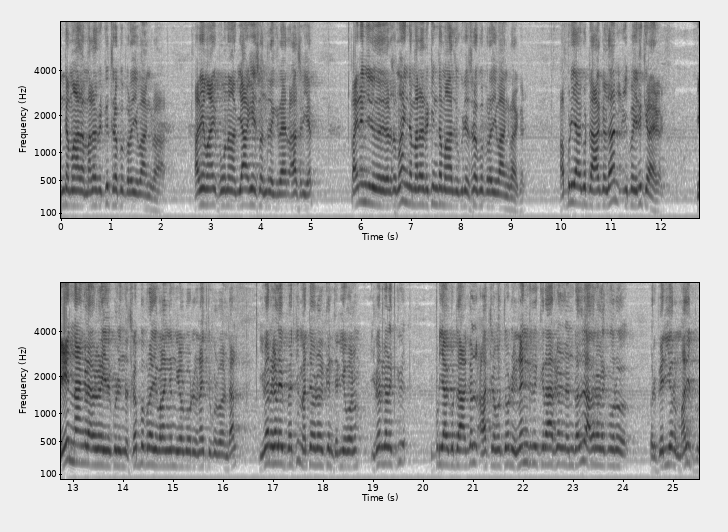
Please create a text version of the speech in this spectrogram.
இந்த மாத மலருக்கு சிறப்பு பிரதி வாங்குகிறார். அதே மாதிரி பூனா வியாகேஷ் வந்திருக்கிறார் ஆசிரியர். பதினஞ்சு இருபது வருஷமாக இந்த மலருக்கு இந்த மாதத்துக்குரிய சிறப்பு பிரதி வாங்குகிறார்கள். அப்படியாகப்பட்ட ஆட்கள் தான் இப்போ இருக்கிறார்கள். ஏன் நாங்கள் அவர்களை இதற்குள் இந்த சிறப்பு பிரதி வழங்கும் நிகழ்வோடு இணைத்துக் கொள்வோம் என்றால் இவர்களை பற்றி மற்றவர்களுக்கும் தெரிய வேணும். இவர்களுக்கு இப்படியாகப்பட்ட ஆட்கள் ஆச்சிரமத்தோடு இணைந்திருக்கிறார்கள் என்பது அவர்களுக்கு ஒரு ஒரு பெரிய ஒரு மதிப்பு.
